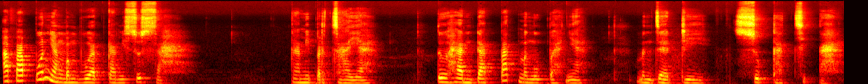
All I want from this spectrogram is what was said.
apa pun yang membuat kami susah, kami percaya Tuhan dapat mengubahnya menjadi sukacita.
